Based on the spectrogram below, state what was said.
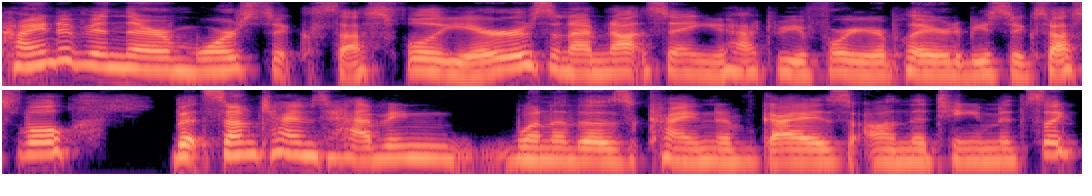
kind of in their more successful years and i'm not saying you have to be a four year player to be successful but sometimes having one of those kind of guys on the team it's like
